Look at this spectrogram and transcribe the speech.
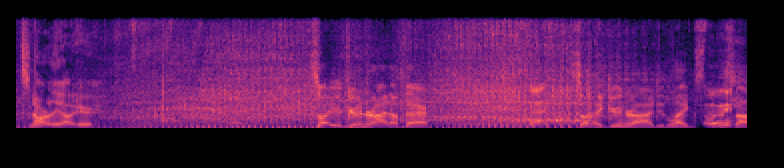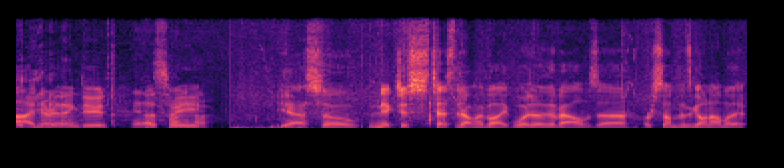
it's gnarly out here. Saw your goon ride up there. That? Saw that goon ride, your legs to Oh, the yeah. side and everything, dude. Yeah, That's was funny, sweet. huh? Yeah, so Nick just tested out my bike. What are the valves, uh, or something's going on with it?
